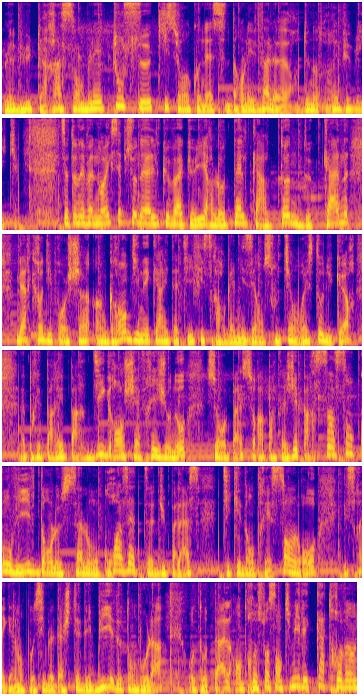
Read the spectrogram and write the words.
Le but, rassembler tous ceux qui se reconnaissent dans les valeurs de notre République. C'est un événement exceptionnel que va accueillir l'hôtel Carlton de Cannes. Mercredi prochain, un grand dîner caritatif. Il sera organisé en soutien au Resto du Cœur, préparé par 10 grands chefs régionaux. Ce repas sera partagé par 500 convives dans le salon Croisette du Palace. Ticket d'entrée 100 euros. Il sera également possible d'acheter des billets de tombola. Au total, entre 60 000 et 80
